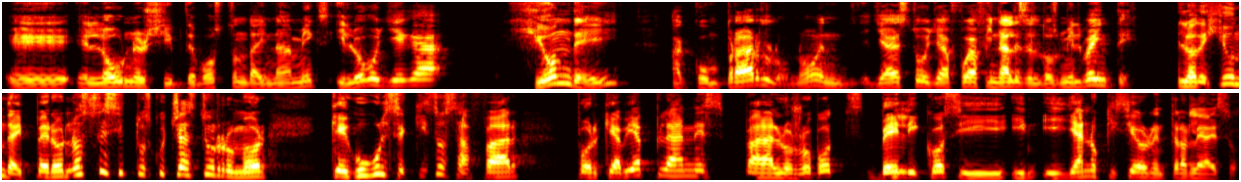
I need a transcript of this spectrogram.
eh, el ownership de Boston Dynamics y luego llega Hyundai a comprarlo, ¿no? ya esto ya fue a finales del 2020. Lo de Hyundai, pero no sé si tú escuchaste un rumor que Google se quiso zafar porque había planes para los robots bélicos y, ya no quisieron entrarle a eso.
